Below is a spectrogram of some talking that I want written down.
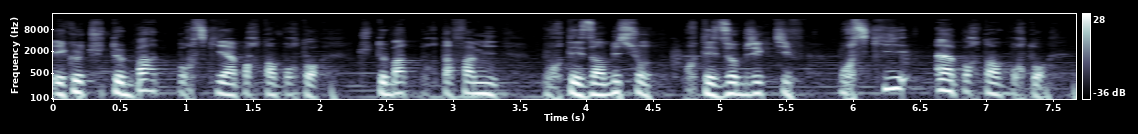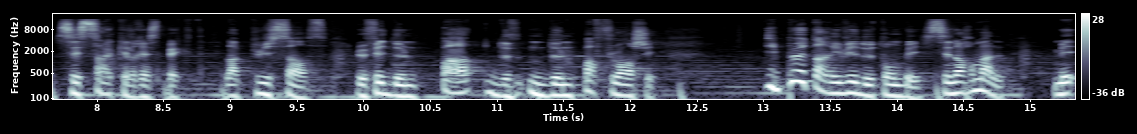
et que tu te battes pour ce qui est important pour toi. Tu te battes pour ta famille, pour tes ambitions, pour tes objectifs, pour ce qui est important pour toi. C'est ça qu'elles respectent. La puissance, le fait de ne pas, de, ne pas flancher. Il peut t'arriver de tomber, c'est normal. Mais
